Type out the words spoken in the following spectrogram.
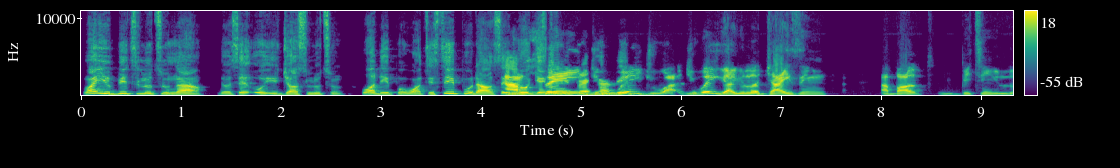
When you beat Luton now, they'll say, "Oh, you just Luton." What do people want? It's still people that will say, I'm "No game saying the the way League." you are, the way you are eulogizing about beating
